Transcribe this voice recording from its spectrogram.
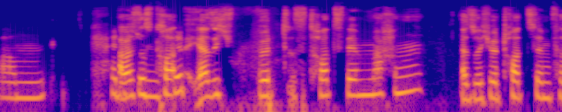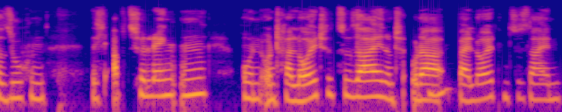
Ähm, Aber es ist also ich würde es trotzdem machen. Also ich würde trotzdem versuchen, sich abzulenken und unter Leute zu sein und oder Mhm. bei Leuten zu sein,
